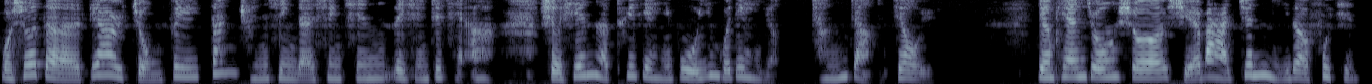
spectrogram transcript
我说的第二种非单纯性的性侵类型之前啊。首先呢，推荐一部英国电影《成长教育》。影片中说，学霸珍妮的父亲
